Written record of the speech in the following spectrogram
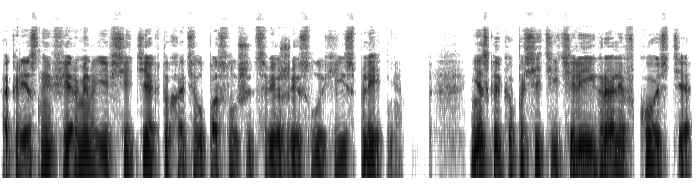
окрестные фермеры и все те, кто хотел послушать свежие слухи и сплетни. Несколько посетителей играли в кости,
